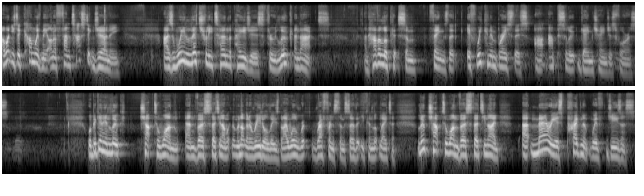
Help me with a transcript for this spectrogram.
I want you to come with me on a fantastic journey as we literally turn the pages through Luke and Acts and have a look at some things that, if we can embrace this, are absolute game changers for us. We'll begin in Luke chapter 1 and verse 39. We're not going to read all these, but I will re- reference them so that you can look later. Luke chapter 1, verse 39. Uh, Mary is pregnant with Jesus,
